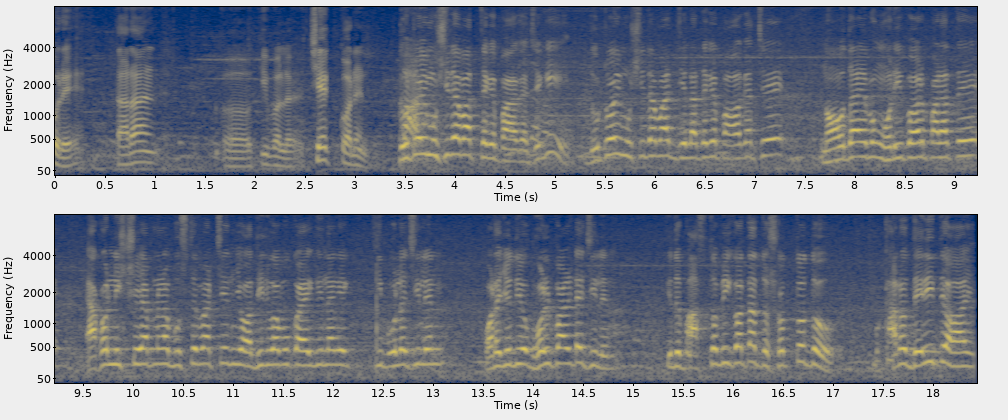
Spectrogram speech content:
করে তারা কি বলে চেক করেন। দুটোই মুর্শিদাবাদ থেকে পাওয়া গেছে কি? দুটোই মুর্শিদাবাদ জেলা থেকে পাওয়া গেছে নওদা এবং হরিপার পাড়াতে। এখন নিশ্চয়ই আপনারা বুঝতে পারছেন যে অধীরবাবু কয়েকদিন আগে কি বলেছিলেন পরে যদিও ভোল পাল্টেছিলেন কিন্তু বাস্তবিকতা তো সত্য তো। কারও দেরিতে হয়।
